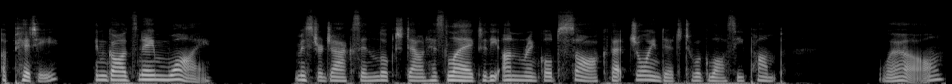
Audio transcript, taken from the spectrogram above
"A pity? In God's name, why?" Mr. Jackson looked down his leg to the unwrinkled sock that joined it to a glossy pump. "Well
